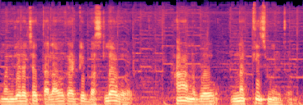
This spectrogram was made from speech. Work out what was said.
मंदिराच्या तलावाकाठी बसल्यावर हा अनुभव नक्कीच मिळतो.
